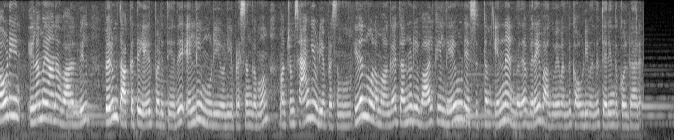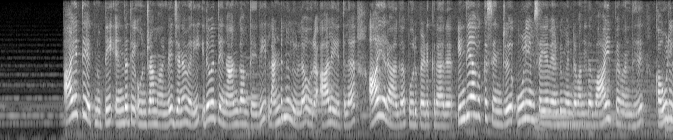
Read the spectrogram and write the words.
கவுடியின் இளமையான வாழ்வில் பெரும் தாக்கத்தை ஏற்படுத்தியது எல்டி மோடியுடைய பிரசங்கமும் மற்றும் சாங்கியுடைய பிரசங்கமும். இதன் மூலமாக தன்னுடைய வாழ்க்கையில் தேவனுடைய சித்தம் என்ன என்பதை விரைவாகவே வந்து கவுடி வந்து தெரிந்து கொள்கிறார் ஆயிரத்தி எட்நூற்றி எண்பத்தி ஒன்றாம் ஆண்டு ஜனவரி இருபத்தி நான்காம் தேதி லண்டனில் உள்ள ஒரு ஆலயத்தில் ஆயராக பொறுப்பெடுக்கிறாரு. இந்தியாவுக்கு சென்று ஊழியம் செய்ய வேண்டும் என்ற வந்த வாய்ப்பை வந்து கவுடி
